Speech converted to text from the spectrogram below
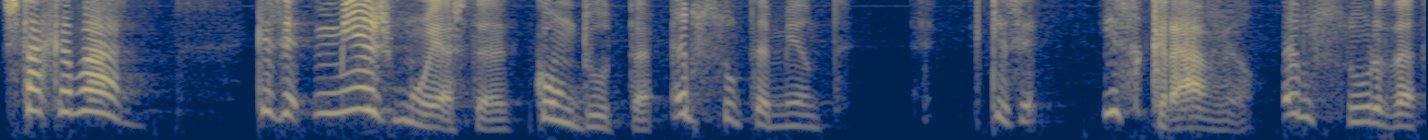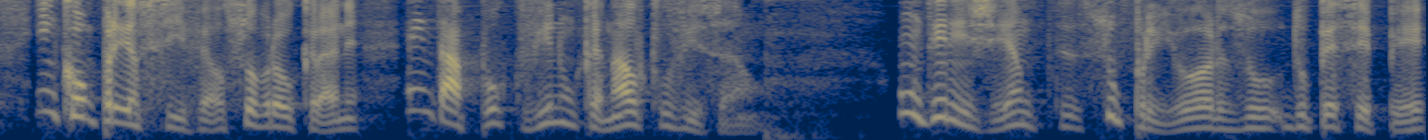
Está a acabar. Quer dizer, mesmo esta conduta absolutamente, quer dizer, execrável, absurda, incompreensível sobre a Ucrânia, ainda há pouco vi num canal de televisão um dirigente superior do, do PCP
